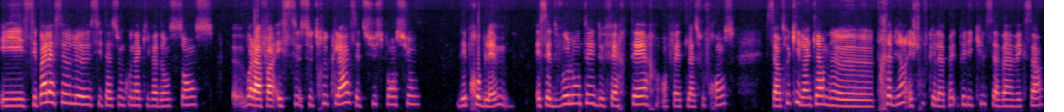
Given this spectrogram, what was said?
Et c'est pas la seule citation qu'on a qui va dans ce sens. Voilà, enfin, et ce, truc-là, cette suspension des problèmes et cette volonté de faire taire en fait la souffrance, c'est un truc qu'il incarne très bien. Et je trouve que la pe- pellicule, ça va avec ça.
